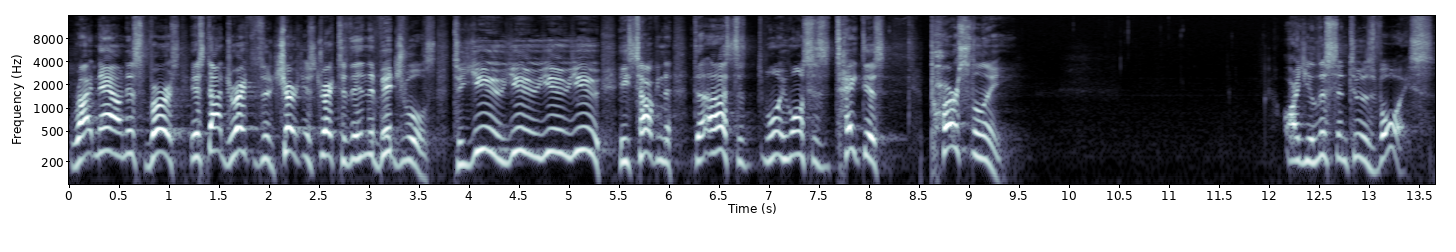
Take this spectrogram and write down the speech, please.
right now in this verse, it's not directed to the church, it's directed to the individuals, to you, you, you, you. He's talking to, to us. He wants us to take this personally. Are you listening to his voice?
